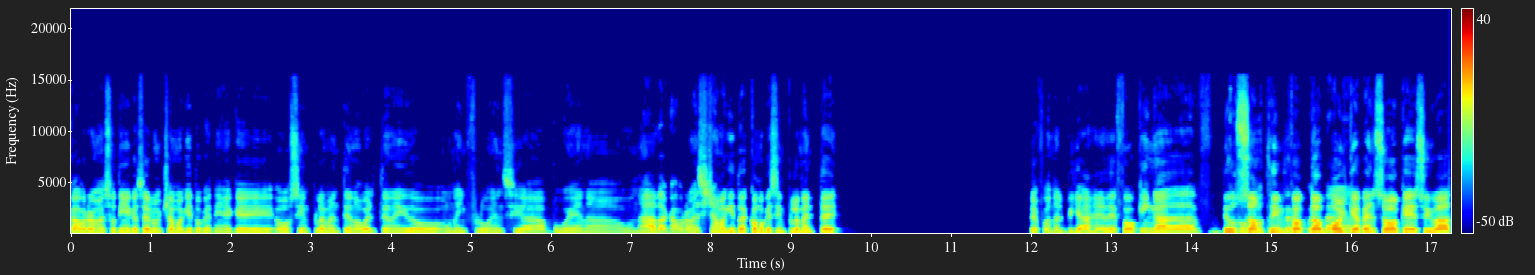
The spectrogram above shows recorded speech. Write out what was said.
cabrón, eso tiene que ser un chamaquito que tiene que, o simplemente no haber tenido una influencia buena o nada, cabrón, ese chamaquito es como que simplemente se fue en el viaje de fucking a do Loco, ¿tú something fucked up porque pensó que eso iba a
